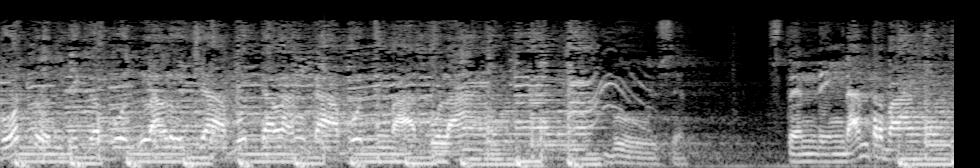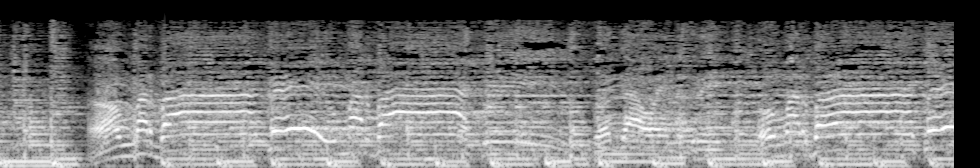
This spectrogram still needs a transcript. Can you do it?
butut dikebut lalu cabut kalang kabut cepat pulang. Buset. Standing dan terbang. Umar Bakri, Umar Bakri, pegawai negeri. Umar Bakri,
